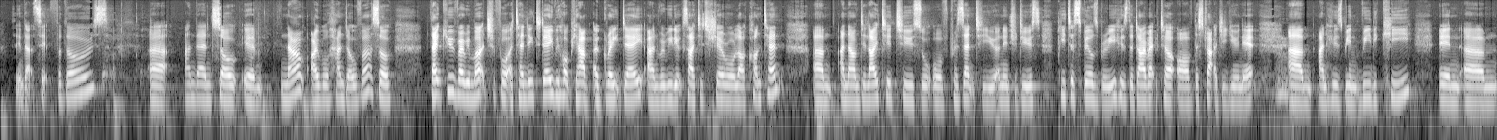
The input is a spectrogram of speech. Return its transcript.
I think that's it for those. Uh, and then, so um, now I will hand over. So thank you very much for attending today. We hope you have a great day and we're really excited to share all our content. Um, and I'm delighted to sort of present to you and introduce Peter Spilsbury, who's the director of the strategy unit um, and who's been really key in um,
